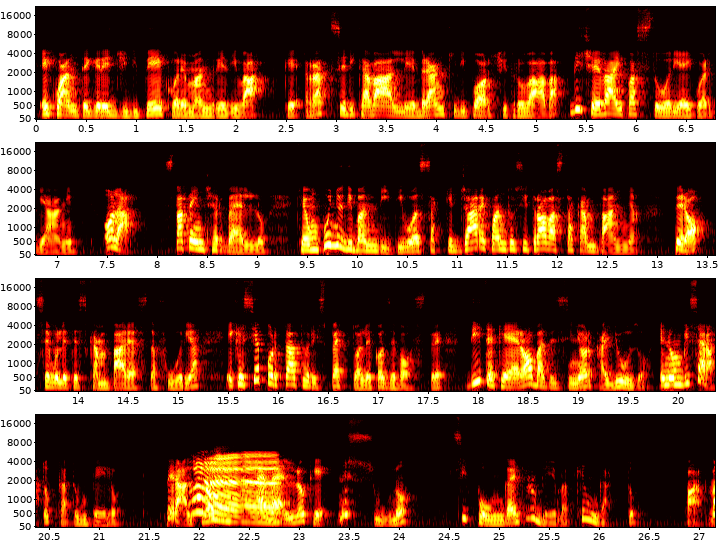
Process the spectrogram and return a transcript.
E quante greggi di pecore, mandrie di vacche, razze di cavalli e branchi di porci trovava, diceva ai pastori e ai guardiani. Olà, state in cervello, che un pugno di banditi vuol saccheggiare quanto si trova a sta campagna, però, se volete scampare a sta furia e che sia portato rispetto alle cose vostre, dite che è roba del signor Cagliuso e non vi sarà toccato un pelo. Peraltro, eh. è bello che nessuno si ponga il problema che un gatto parla.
